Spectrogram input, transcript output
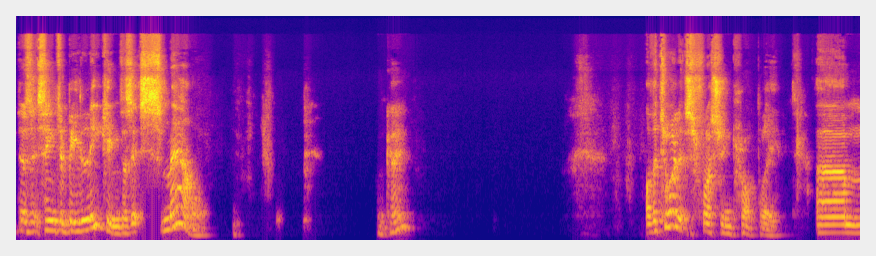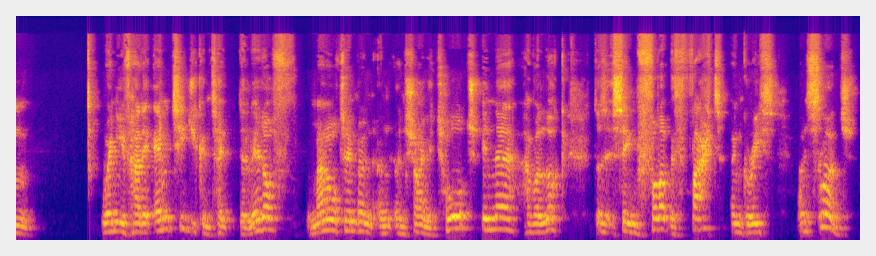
does it seem to be leaking? Does it smell? Okay. Are the toilets flushing properly? Um, when you've had it emptied, you can take the lid off, the timber, and, and, and shine a torch in there. Have a look. Does it seem full up with fat and grease and sludge?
